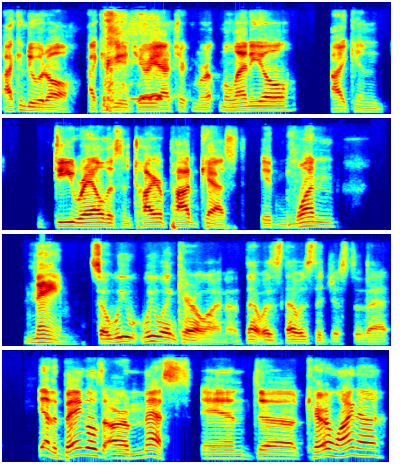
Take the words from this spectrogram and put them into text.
I can do it all. I can be a geriatric millennial. I can derail this entire podcast in one name. So we we went Carolina. That was that was the gist of that. Yeah, the Bengals are a mess, and uh, Carolina,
